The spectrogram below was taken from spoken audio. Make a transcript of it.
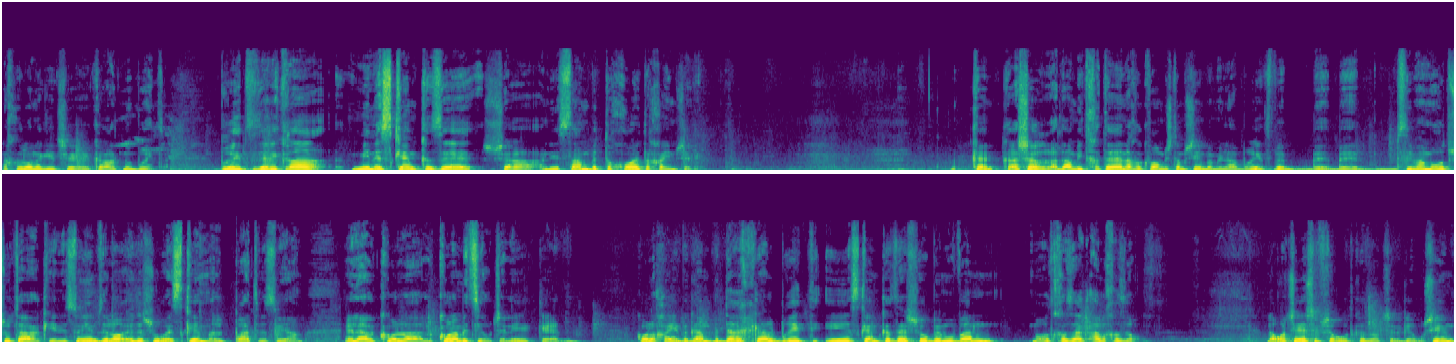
אנחנו לא נגיד שקראתנו ברית. ברית זה נקרא מין הסכם כזה שאני שם בתוכו את החיים שלי. כן, כאשר אדם מתחתן, אנחנו כבר משתמשים במילה ברית, ובסיבה מאוד פשוטה, כי נישואים זה לא איזשהו הסכם על פרט מסוים, אלא על כל, ה, על כל המציאות שלי, כן, כל החיים, וגם בדרך כלל ברית היא הסכם כזה שהוא במובן מאוד חזק אל חזור. למרות שיש אפשרות כזאת של גירושים,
